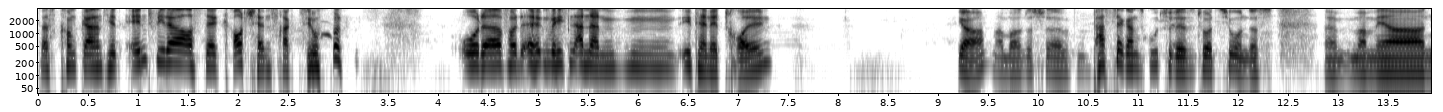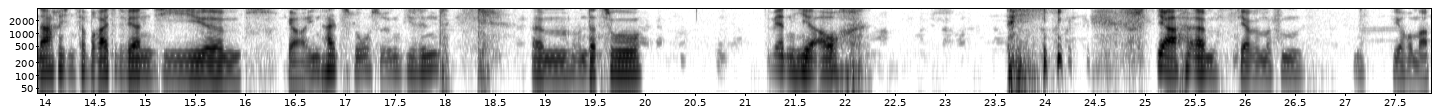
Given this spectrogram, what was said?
Das kommt garantiert entweder aus der Krautschen-Fraktion oder von irgendwelchen anderen mh, Internet-Trollen. Ja, aber das äh, passt ja ganz gut zu der Situation, dass ähm, immer mehr Nachrichten verbreitet werden, die ähm, ja inhaltslos irgendwie sind. Ähm, und dazu werden hier auch ja, ähm, ja, wenn man vom wie auch immer.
